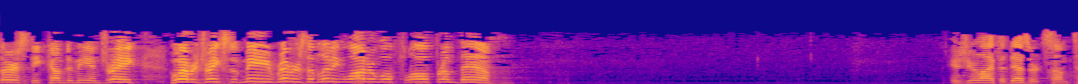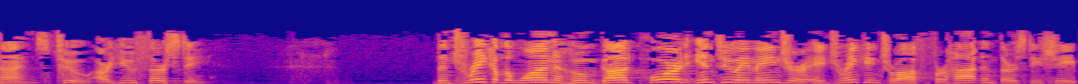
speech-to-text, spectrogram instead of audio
thirsty, come to me and drink. Whoever drinks of me, rivers of living water will flow from them. Is your life a desert sometimes, too? Are you thirsty? Then drink of the one whom God poured into a manger, a drinking trough for hot and thirsty sheep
